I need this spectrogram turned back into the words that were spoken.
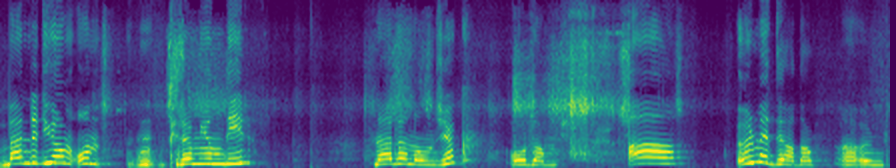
ben de diyorum on premium değil. Nereden alınacak? Oradanmış. Aa ölmedi adam. Aa ölmedi.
